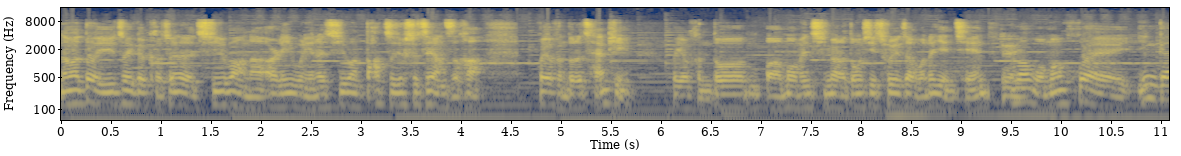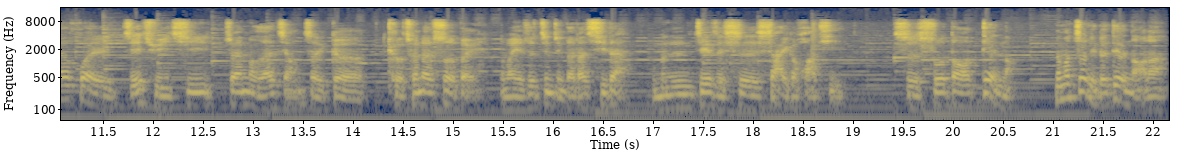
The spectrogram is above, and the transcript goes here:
那么对于这个可穿戴的期望呢？二零一五年的期望大致就是这样子哈，会有很多的产品，会有很多呃莫名其妙的东西出现在我们的眼前。那么我们会应该会截取一期专门来讲这个可穿戴设备，那么也是敬请大家期待。我们接着是下一个话题，是说到电脑。那么这里的电脑呢，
